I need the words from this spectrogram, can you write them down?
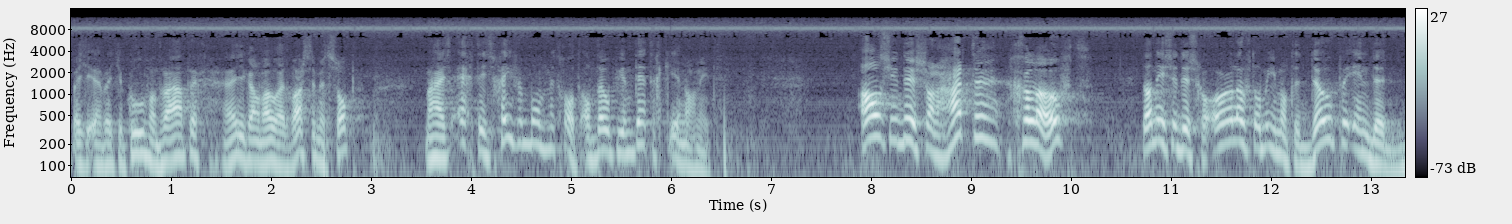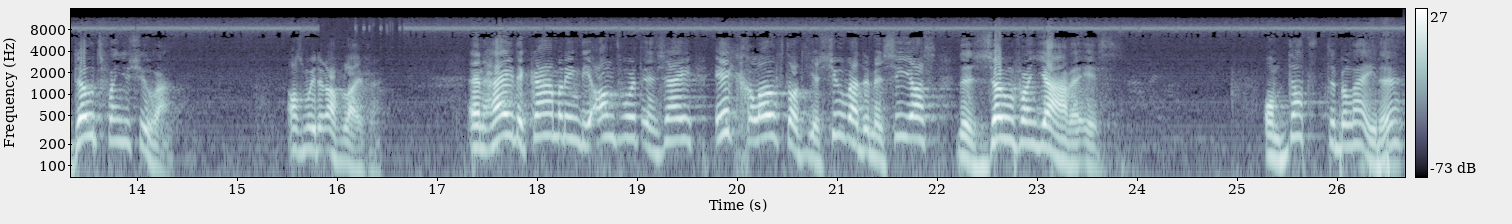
beetje, een beetje koel van het water. Hè? Je kan hem hooguit wassen met sop. Maar hij is echt geen verbond met God. Of doop je hem dertig keer nog niet. Als je dus van harte gelooft, dan is het dus geoorloofd om iemand te dopen in de dood van Yeshua. Als moet je eraf blijven. En hij, de kamerling, die antwoordt en zei, ik geloof dat Yeshua de Messias de zoon van Yahweh is. Om dat te beleiden,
